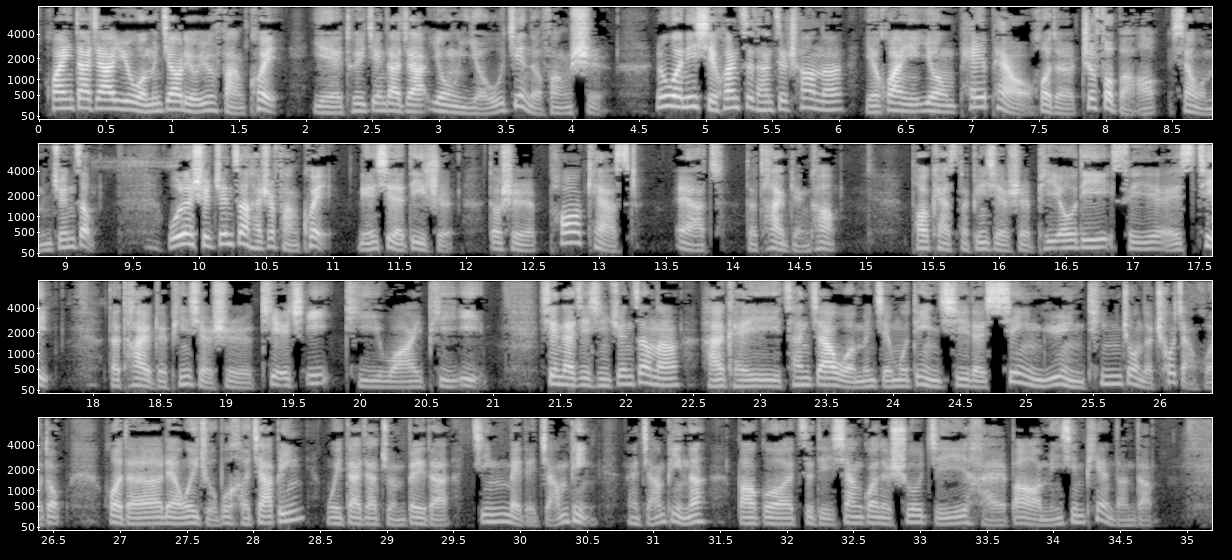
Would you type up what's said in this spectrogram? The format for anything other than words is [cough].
欢迎大家与我们交流与反馈，也推荐大家用邮件的方式。如果你喜欢自弹自唱呢，也欢迎用 PayPal 或者支付宝向我们捐赠。无论是捐赠还是反馈，联系的地址都是 podcast at the type 点 com。Podcast 的拼写是 P O D C A S T，The Type 的拼写是 T H E T Y P E。现在进行捐赠呢，还可以参加我们节目定期的幸运听众的抽奖活动，获得两位主播和嘉宾为大家准备的精美的奖品。那奖品呢，包括字体相关的书籍、海报、明信片等等。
